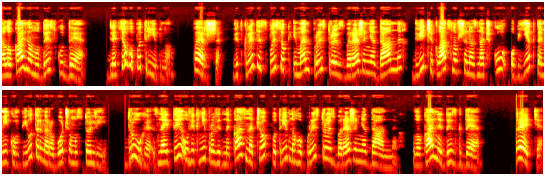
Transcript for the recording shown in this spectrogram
на локальному диску D. Для цього потрібно перше. Відкрити список імен пристроїв збереження даних, двічі клацнувши на значку об'єкта Мій комп'ютер на робочому столі. Друге. Знайти у вікні провідника значок потрібного пристрою збереження даних. Локальний диск D. Третє.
